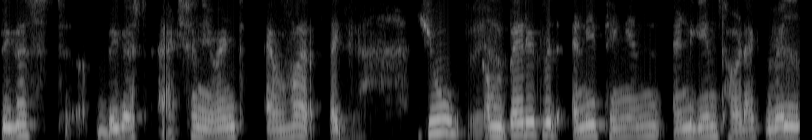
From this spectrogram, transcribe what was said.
biggest biggest action event ever. Like Yeah. you Yeah. compare it with anything, and Endgame third act will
